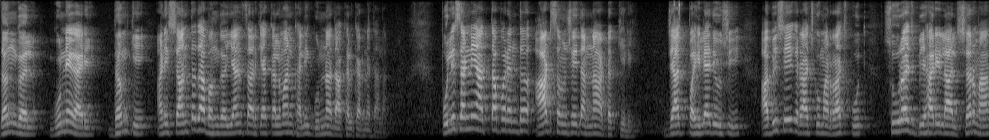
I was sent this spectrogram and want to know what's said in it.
दंगल गुन्हेगारी धमकी आणि शांतताभंग यांसारख्या कलमांखाली गुन्हा दाखल करण्यात आला. पोलिसांनी आत्तापर्यंत आठ संशयितांना अटक केली ज्यात पहिल्या दिवशी अभिषेक राजकुमार राजपूत सूरज बिहारीलाल शर्मा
